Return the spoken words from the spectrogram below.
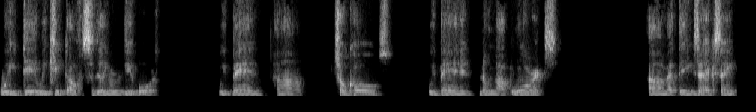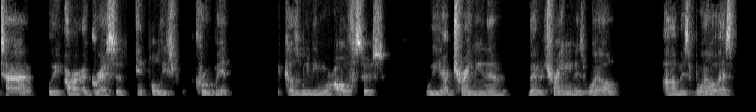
we did, we kicked off a civilian review board. We banned uh, chokeholds. We banned no knock warrants. Um, at the exact same time, we are aggressive in police recruitment because we need more officers. We are training them, better training as well, um, as well as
